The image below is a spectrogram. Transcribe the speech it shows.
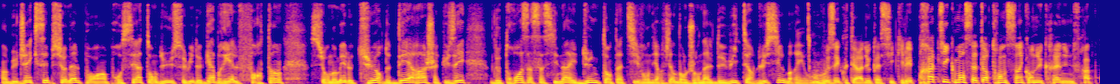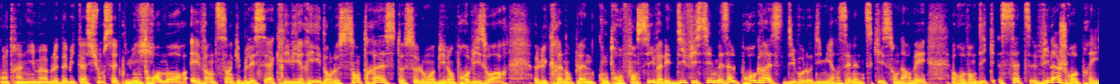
Un budget exceptionnel pour un procès attendu, celui de Gabriel Fortin, surnommé le tueur de DRH, accusé de trois assassinats et d'une tentative. On y revient dans le journal de 8 heures de Lucille Bréau. Vous écoutez Radio Classique. Il est pratiquement 7h35 en Ukraine. Une frappe contre un immeuble d'habitation cette nuit. Trois morts et 25 blessés à Kriviri dans le centre-est selon un bilan provisoire. L'Ukraine en pleine contre-offensive, elle est difficile mais elle progresse, dit Volodymyr Zelensky. Son armée revendique sept villages repris.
